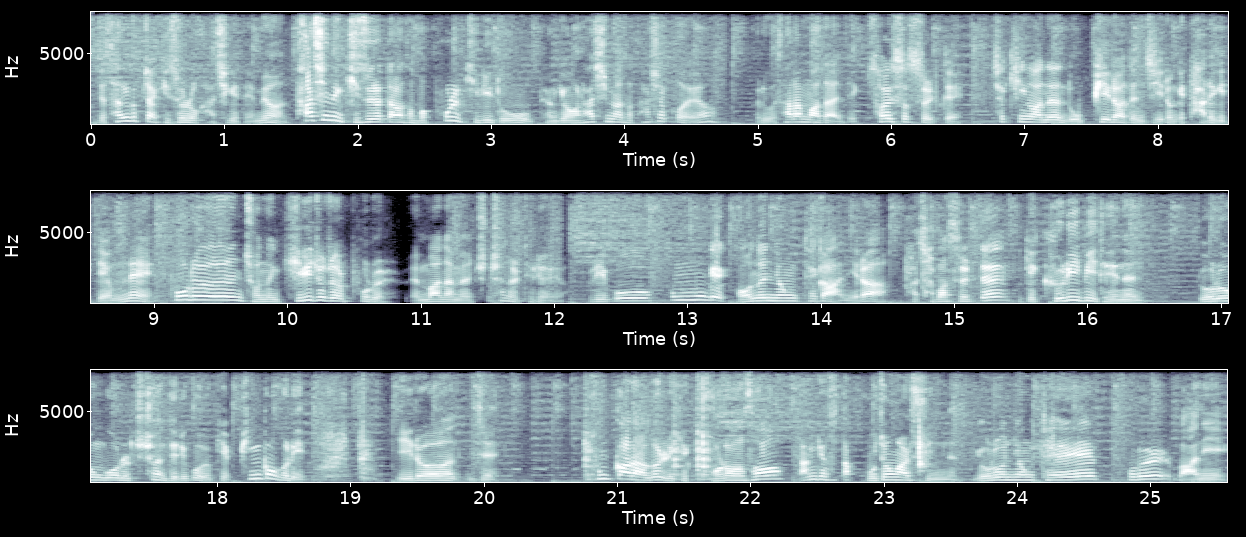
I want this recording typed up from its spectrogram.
이제 상급자 기술로 가시게 되면 타시는 기술에 따라서 뭐 폴 길이도 변경을 하시면서 타실 거예요. 그리고 사람마다 이제 서 있었을 때 체킹하는 높이라든지 이런 게 다르기 때문에 폴은 저는 길이 조절 폴을 웬만하면 추천을 드려요. 그리고 손목에 거는 형태가 아니라 다 잡았을 때 이렇게 그립이 되는 이런 거를 추천드리고 이렇게 핑거 그립. 이런 이제 손가락을 이렇게 걸어서 당겨서 딱 고정할 수 있는 이런 형태의 폴을 많이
